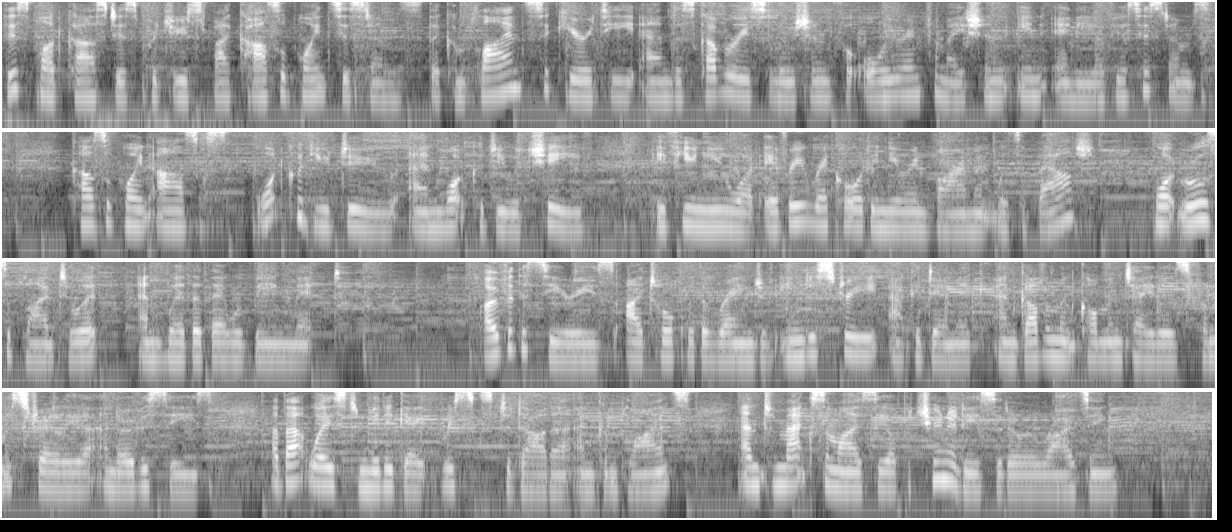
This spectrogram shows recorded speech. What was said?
This podcast is produced by Castlepoint Systems, the compliance, security, and discovery solution for all your information in any of your systems. Castlepoint asks, What could you do and what could you achieve if you knew what every record in your environment was about, what rules applied to it, and whether they were being met? Over the series, I talk with a range of industry, academic, and government commentators from Australia and overseas about ways to mitigate risks to data and compliance and to maximise the opportunities that are arising.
